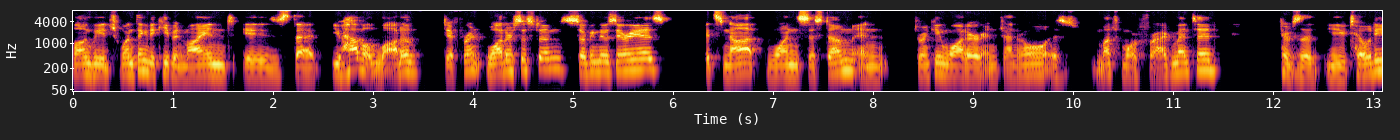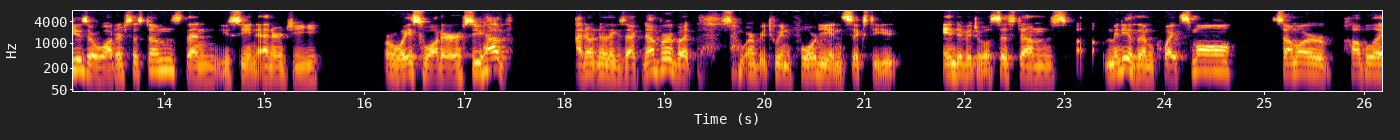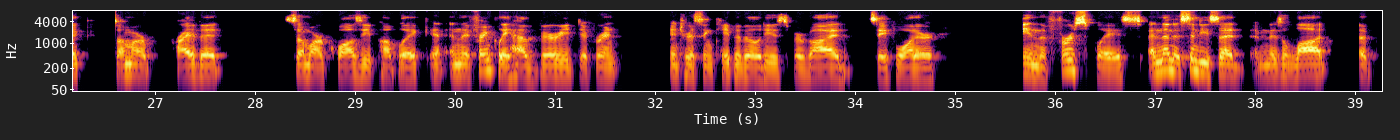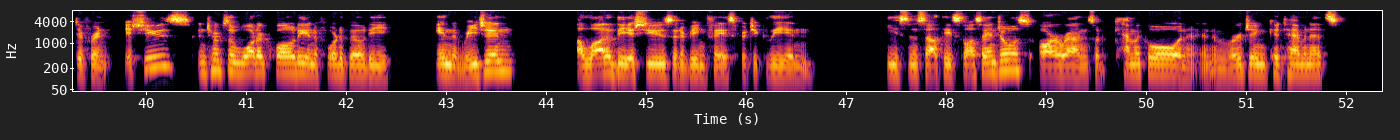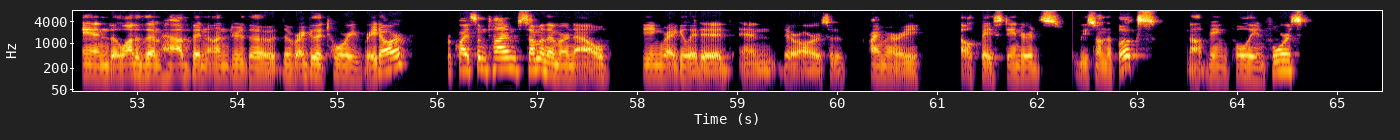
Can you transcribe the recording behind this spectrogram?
Long Beach, one thing to keep in mind is that you have a lot of different water systems serving those areas. It's not one system, and drinking water in general is much more fragmented in terms of the utilities or water systems than you see in energy or wastewater. So you have, I don't know the exact number, but somewhere between 40 and 60 individual systems, many of them quite small. Some are public, some are private, some are quasi public, and, and they frankly have very different interests and capabilities to provide safe water in the first place. And then, as Cindy said, I mean, there's a lot of different issues in terms of water quality and affordability in the region. A lot of the issues that are being faced, particularly in East and Southeast Los Angeles, are around sort of chemical and, and emerging contaminants. And a lot of them have been under the, the regulatory radar for quite some time. Some of them are now being regulated, and there are sort of primary health based standards, at least on the books, not being fully enforced.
